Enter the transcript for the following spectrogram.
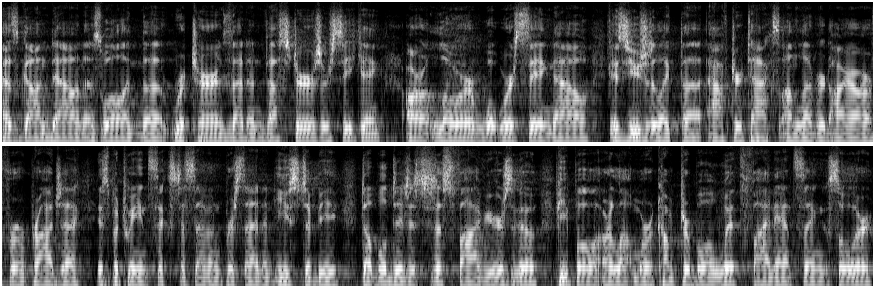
has gone down as well, and the returns that investors are seeking are lower. What we're seeing now is usually like the after-tax unlevered IRR for a project is between six to seven percent. It used to be double digits just five years ago. People are a lot more comfortable with financing solar.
